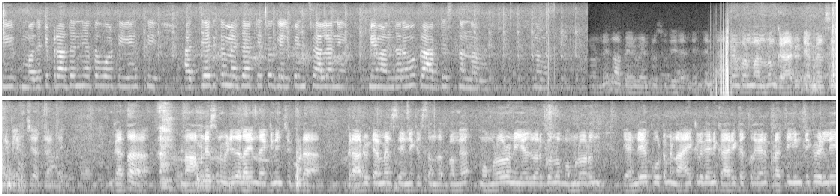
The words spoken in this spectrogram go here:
మీ మొదటి ప్రాధాన్యత ఓటు వేసి అత్యధిక మెజార్టీతో గెలిపించాలని మేమందరము ప్రార్థిస్తున్నాము. నమస్తే నా పేరు వెంకట సుధీర్ అండి. నేను కాకినాడ మండలం గ్రాడ్యుయేట్ ఎమ్మెల్సీ ఎన్నికలు ఇన్ఛార్జ్ అండి గత నామినేషన్ విడుదలైన దగ్గర నుంచి కూడా గ్రాడ్యుయేట్ ఎమ్మెల్సీ ఎన్నికల సందర్భంగా ముమ్మడవరం నియోజకవర్గంలో ముమ్మడవరం ఎన్డీఏ కూటమి నాయకులు కానీ కార్యకర్తలు కానీ ప్రతి ఇంటికి వెళ్ళి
